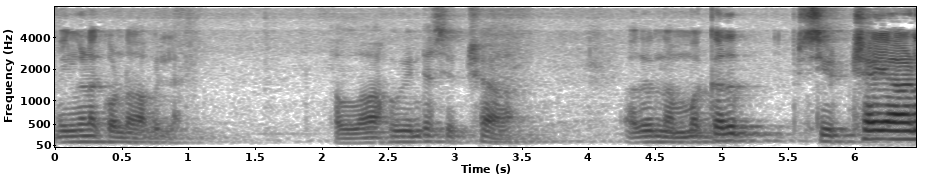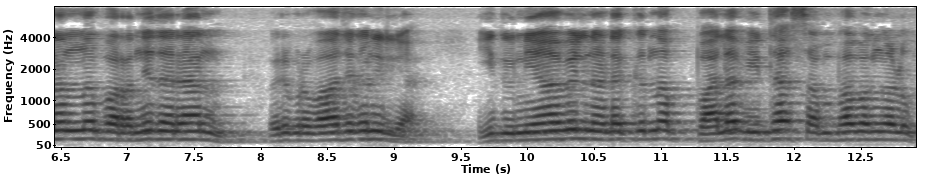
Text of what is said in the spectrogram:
നിങ്ങളെ കൊണ്ടാവില്ല അള്ളാഹുവിന്റെ ശിക്ഷ അത് നമുക്കത് ശിക്ഷയാണെന്ന് പറഞ്ഞു തരാൻ ഒരു പ്രവാചകനില്ല. ഈ ദുനിയാവിൽ നടക്കുന്ന പലവിധ സംഭവങ്ങളും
